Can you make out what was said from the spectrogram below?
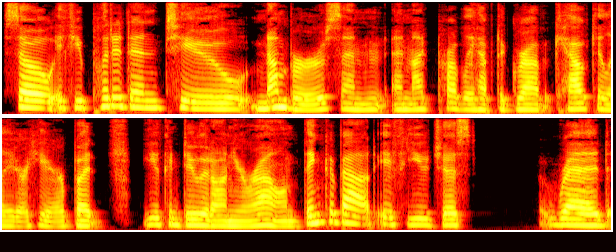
So if you put it into numbers, and, and I'd probably have to grab a calculator here, but you can do it on your own. Think about if you just read,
